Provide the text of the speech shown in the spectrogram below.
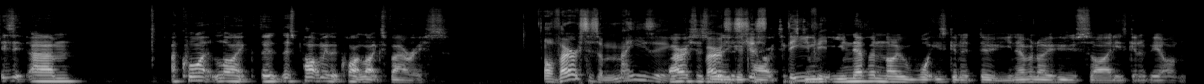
is it um I quite like there- there's part of me that quite likes Varys. Oh, Varys is amazing. Varys is a really Varys good character. You, you never know what he's gonna do. You never know whose side he's gonna be on.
